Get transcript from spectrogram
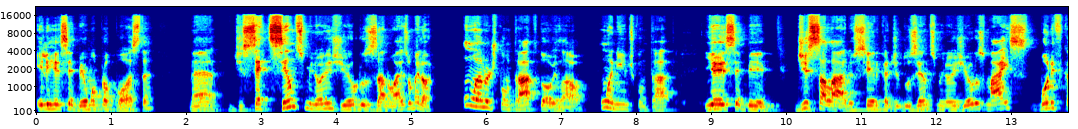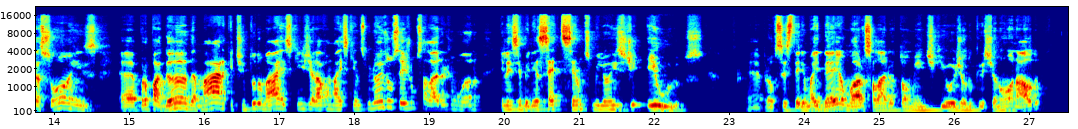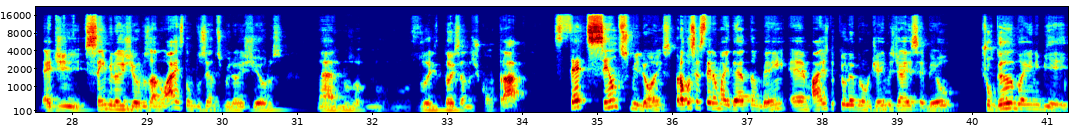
ele recebeu uma proposta né, de 700 milhões de euros anuais, ou melhor, um ano de contrato do Al Hilal, um aninho de contrato, ia receber de salário cerca de 200 milhões de euros, mais bonificações, é, propaganda, marketing, tudo mais, que geravam mais 500 milhões, ou seja, um salário de um ano que ele receberia 700 milhões de euros. É, Para vocês terem uma ideia, o maior salário atualmente, que hoje é o do Cristiano Ronaldo, é de 100 milhões de euros anuais, então 200 milhões de euros né, no, no, nos dois, anos de contrato. 700 milhões. Para vocês terem uma ideia também, é mais do que o LeBron James já recebeu jogando a NBA.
